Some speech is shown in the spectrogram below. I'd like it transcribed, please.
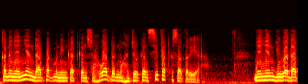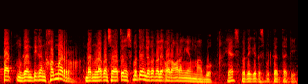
Karena nyanyian dapat meningkatkan syahwat dan menghancurkan sifat kesatria. Nyanyian juga dapat menggantikan khamar dan melakukan sesuatu yang seperti yang dilakukan oleh orang-orang yang mabuk. Ya, seperti kita sebutkan tadi.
